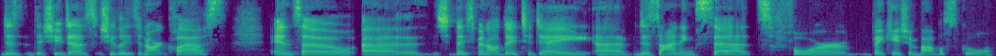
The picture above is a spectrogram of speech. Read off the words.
does that she does she leads an art class, and so uh, they spent all day today uh, designing sets for Vacation Bible School.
